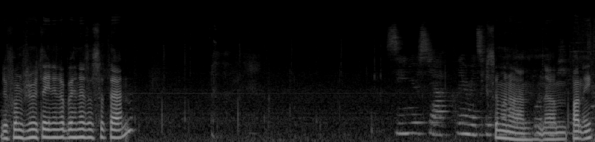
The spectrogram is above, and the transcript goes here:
Doufám, že mi tady nenaběhne zase ten. Jak se jmenuje? Um, entrance pan X?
